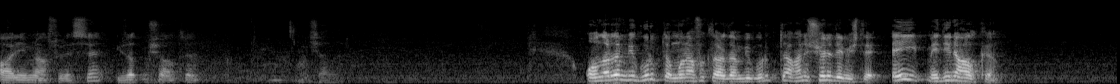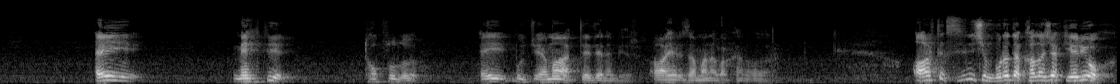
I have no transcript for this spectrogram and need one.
Ali İmran suresi 166. İnşallah. Onlardan bir grup da münafıklardan bir grup da hani şöyle demişti. Ey Medine halkı. Ey Mehdi topluluğu. Ey bu cemaat de denebilir. Ahir zamana bakan olarak. Artık sizin için burada kalacak yer yok.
